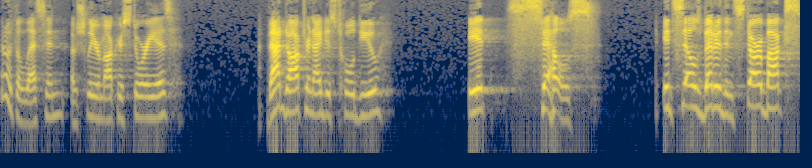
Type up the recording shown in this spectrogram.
You know what the lesson of Schleiermacher's story is? That doctrine I just told you, it sells. It sells better than Starbucks.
